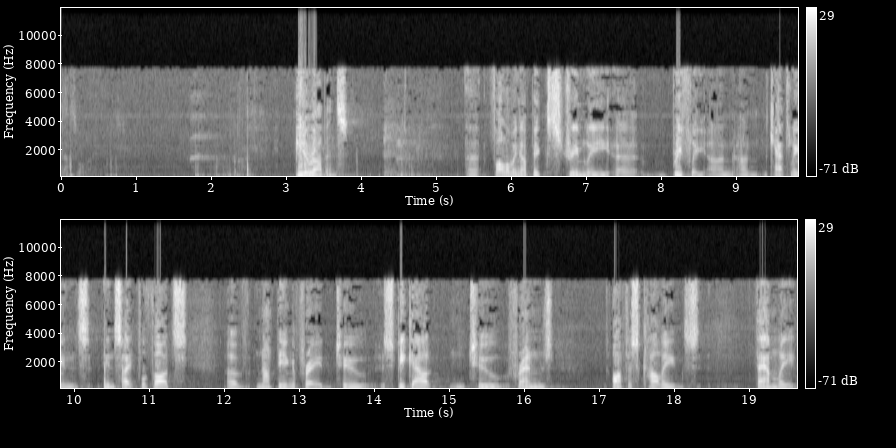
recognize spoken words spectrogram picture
that's. Peter Robbins. Uh, following up extremely uh, briefly on, on Kathleen's insightful thoughts of not being afraid to speak out to friends, office colleagues, family,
